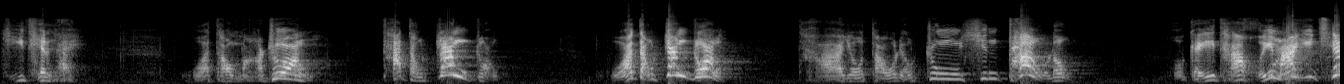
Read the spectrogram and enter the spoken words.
几天来，我到马庄，他到张庄；我到张庄，他又到了中心炮楼。我给他回马一枪，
